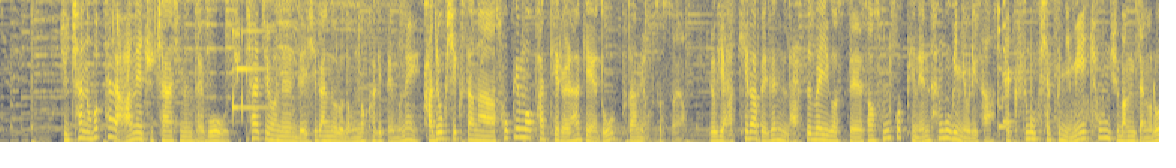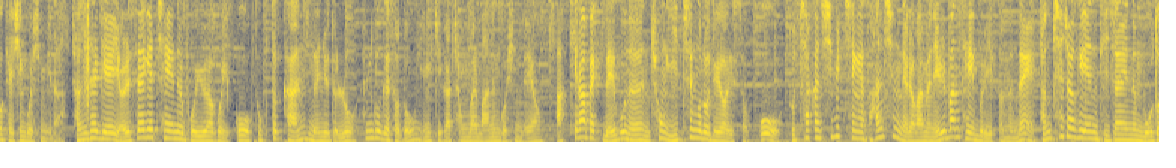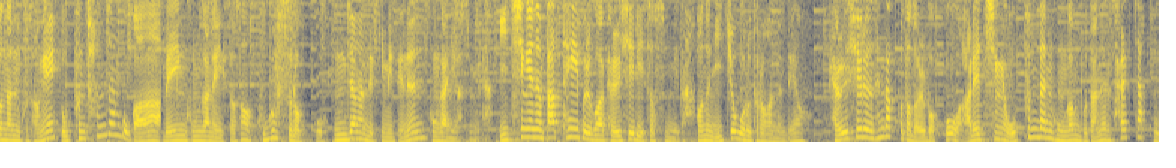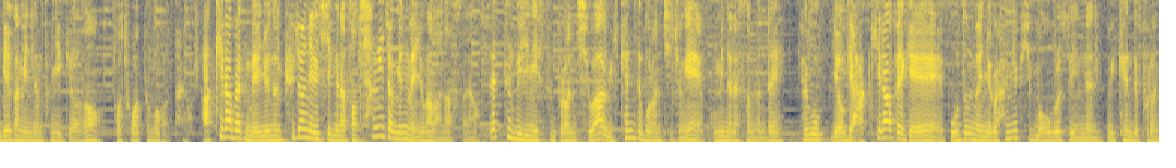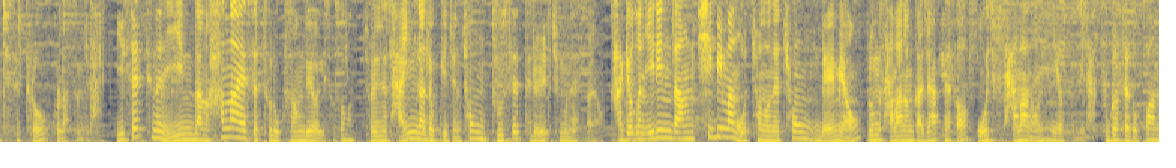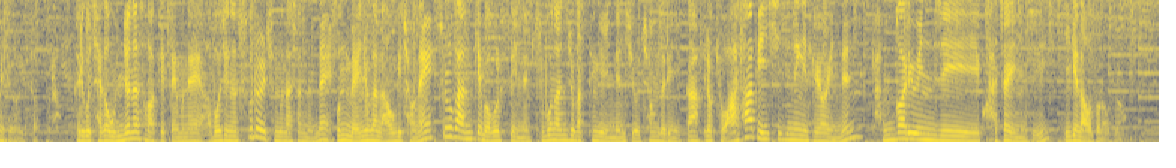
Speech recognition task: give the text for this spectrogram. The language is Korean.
주차는 호텔 안에 주차하시면 되고 주차 지원은 4시간으로 넉넉하기 때문에 가족 식사나 소규모 파티를 하기에도 부담이 없었어요. 여기 아키라백은 라스베이거스에서 손꼽히는 한국인 요리사 백승욱 셰프님이 총주방장으로 계신 곳입니다. 전 세계에 13개 체인을 보유하고 있고 독특한 메뉴들로 한국에서도 인기가 정말 많은 곳인데요. 아키라백 내부는 총 2층으로 되어 있었고 도착한 12층에서 한층 내려가면 일반 테이블이 있었는데 전체적인 디자인은 모던한 구성에 높은 천장고가 메인 공간에 있어서 고급스럽고 웅장한 느낌이 드는 공간이었습니다. 2층에는 바 테이블과 별실 이 있었습니다. 저는 이쪽으로 들어갔는데요. 별실은 생각보다 넓었고 아래층에 오픈된 공간보다는 살짝 무게감 있는 분위기여서 더 좋았던 것 같아요. 아키라백 메뉴는 퓨전 일식이라서 창의적인 메뉴가 많았어요. 세트 비즈니스 브런치와 위켄드 브런치 중에 고민을 했었는데 결국 여기 아키라백의 모든 메뉴를 한 입씩 먹어볼 수 있는 위켄드 브런치 세트로 골랐습니다. 이 세트는 2인당 하나의 세트로 구성되어 있어서 저희는 4인 가족 기준 총두 세트를 주문했어요. 가격은 1인당 12만 5천 원에 총 4명, 룸 4만 원까지 합해서 54만 원이었습니다. 부가세도 포함이 되어 있었고요. 그리고 제가 운전해서 갔기 때문에 아버지는 술을 주문하셨는데 본 메뉴가 나오기 전에 술과 함께 먹을 수 있는 기본 안주 같은 게 있는지 요청드리니까 이렇게 와사비 시즈닝이 되어 있는 견과류인지 과자인지 이게 나오더라고요.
